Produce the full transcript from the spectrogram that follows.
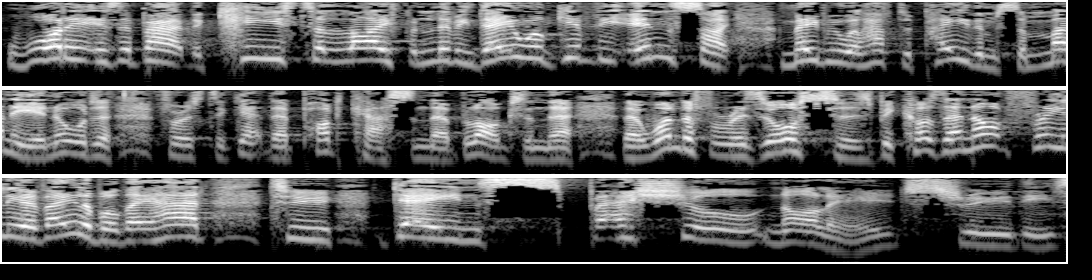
what it is about, the keys to life and living. They will give the insight. Maybe we'll have to pay them some money in order for us to get their podcasts and their blogs and their, their wonderful resources because they're not freely available. They had to gain special knowledge through these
